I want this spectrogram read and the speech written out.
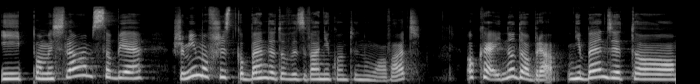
I pomyślałam sobie, że mimo wszystko będę to wyzwanie kontynuować. Okej, okay, no dobra, nie będzie to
